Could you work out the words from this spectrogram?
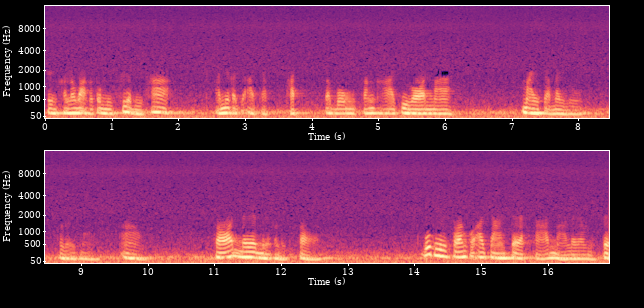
เป็นคารวะก็ต้องมีเสื้อมีผ้า อันนี้ก็จะอาจจะผัดสบงสังขาจีวรมา ไม่จะไม่รู้ ก็เลยมาอ้าวสอนเนรเนี่ยก็เลยสอน วิธีสอนของอาจารย์แตกสารมาแล้วเนี่ยแต่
